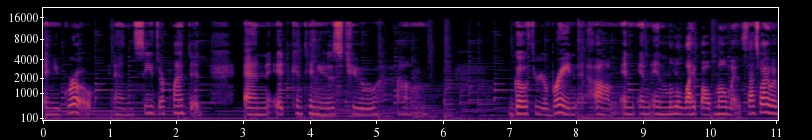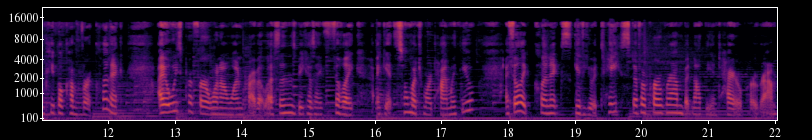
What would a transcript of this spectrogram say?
and you grow and seeds are planted and it continues to um, go through your brain um, in, in, in little light bulb moments. That's why when people come for a clinic i always prefer one-on-one private lessons because i feel like i get so much more time with you I feel like clinics give you a taste of a program, but not the entire program.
